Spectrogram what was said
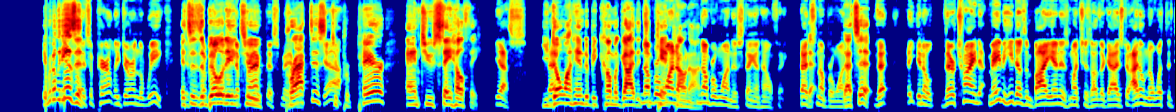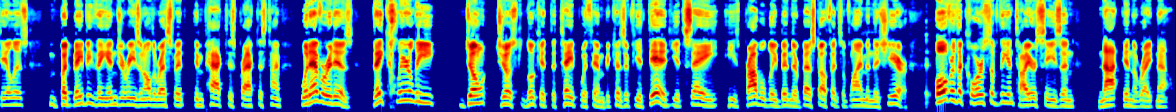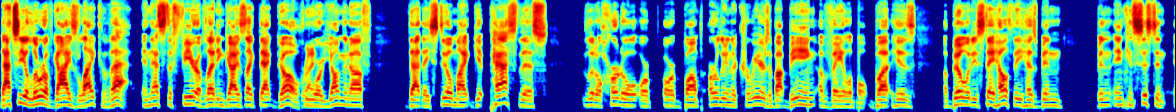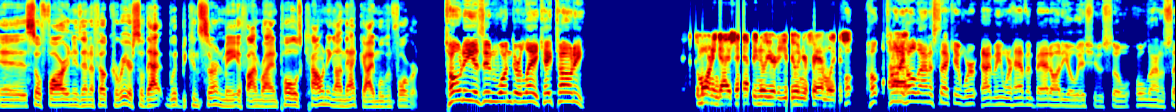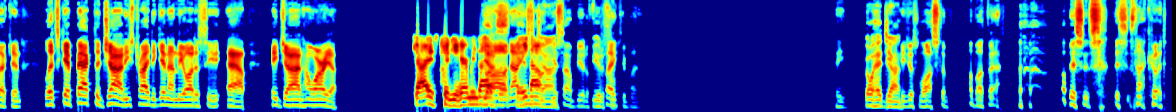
It really isn't. It's apparently during the week. It's, his, ability, to, practice, maybe. practice, Yeah. to prepare, and to stay healthy. yes. You That- don't want him to become a guy that number you can't one. count on. Number one is staying healthy. That's That- number one. That's it. that you know they're trying to. Maybe he doesn't buy in as much as other guys do. I don't know what the deal is, but maybe the injuries and all the rest of it impact his practice time. Whatever it is, they clearly don't just look at the tape with him because if you did, you'd say he's probably been their best offensive lineman this year over the course of the entire season. Not in the right now. That's the allure of guys like that. And that's the fear of letting guys like that go who Right. are young enough that they still might get past this little hurdle or or bump early in their careers about being available. But his ability to stay healthy has been been inconsistent uh, so far in his NFL career. So that would be concern me if I'm Ryan Poles counting on that guy moving forward. Tony is in Wonder Lake. Hey, Tony. Good morning, guys. Happy New Year to you and your families. Ho- ho- Tony, Uh, hold on a second. We're I mean we're having bad audio issues, so hold on a second. Let's get back to John. He's tried to get on the Odyssey app. Hey, John, how are you? Guys, can you hear me now? Yes. Oh, now Okay, you now. sound, John. you sound beautiful. Beautiful. Thank you, buddy. Go ahead, John. He, just lost him. How about that? this is this is not good.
